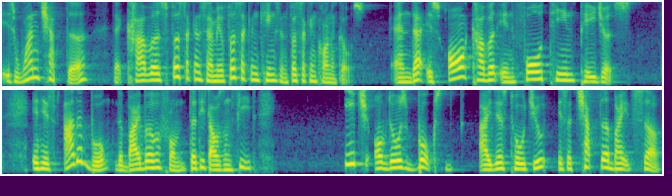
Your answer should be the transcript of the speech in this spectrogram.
is one chapter that covers 1st, 2nd Samuel, 1st, 2nd Kings, and 1st, 2nd Chronicles. And that is all covered in 14 pages. In his other book, the Bible from 30,000 feet, each of those books I just told you is a chapter by itself.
